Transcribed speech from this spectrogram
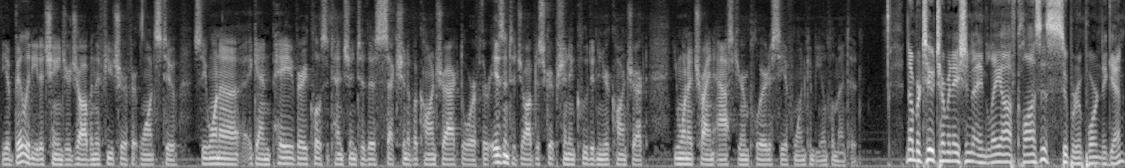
the ability to change your job in the future if it wants to. So you want to, again, pay very close attention to this section of a contract, or if there isn't a job description included in your contract, you want to try and ask your employer to see if one can be implemented. Number two, termination and layoff clauses, super important again.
